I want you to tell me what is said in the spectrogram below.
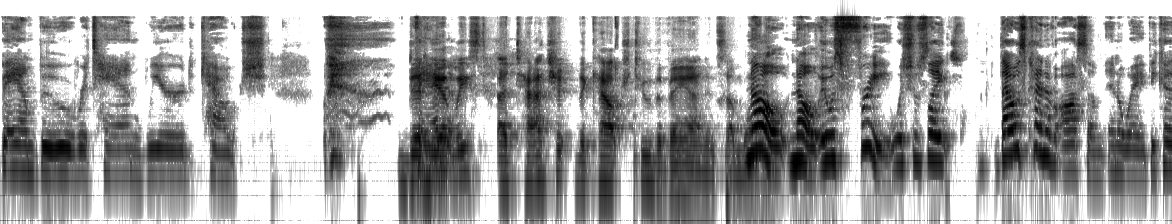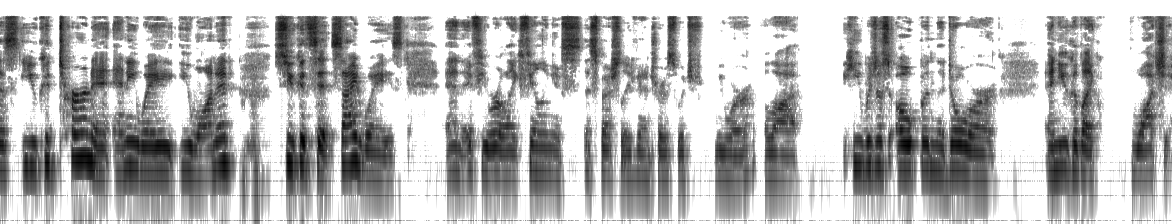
bamboo rattan weird couch. Did he at least attach it, the couch to the van in some way? No, no, it was free, which was like that was kind of awesome in a way because you could turn it any way you wanted. So you could sit sideways and if you were like feeling especially adventurous, which we were a lot, he would just open the door and you could like watch it.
